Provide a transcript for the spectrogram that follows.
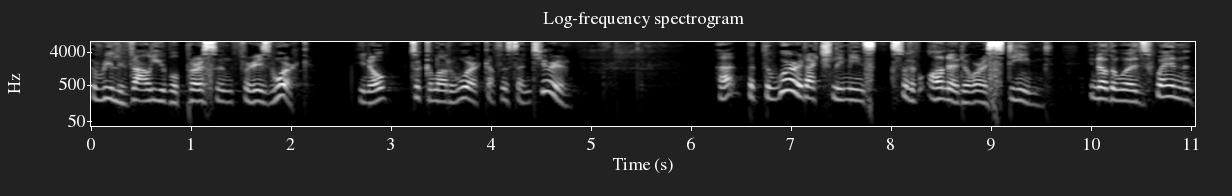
a really valuable person for his work, you know, took a lot of work off the centurion. Uh, but the word actually means sort of honored or esteemed. In other words, when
